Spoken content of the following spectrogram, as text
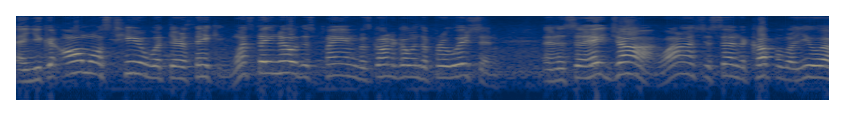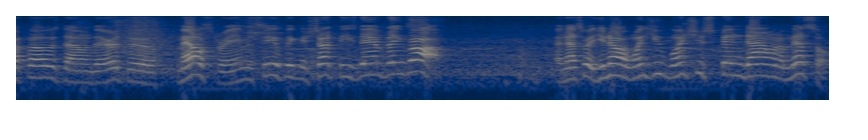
and you can almost hear what they're thinking. Once they know this plan was going to go into fruition, and they say, hey, John, why don't you send a couple of UFOs down there to Malmstrom and see if we can shut these damn things off? And that's what, you know, once you, once you spin down a missile,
